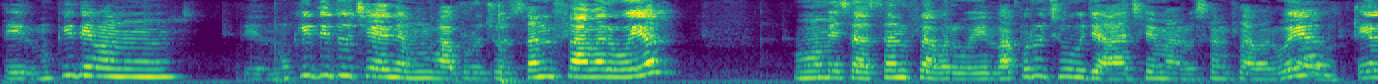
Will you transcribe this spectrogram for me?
તેલ મૂકી દેવાનું. તેલ મૂકી દીધું છે અને હું વાપરું છું સનફ્લાવર ઓઇલ હું હંમેશા સનફ્લાવર ઓઇલ વાપરું છું. જે આ છે મારું સનફ્લાવર ઓઇલ તેલ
